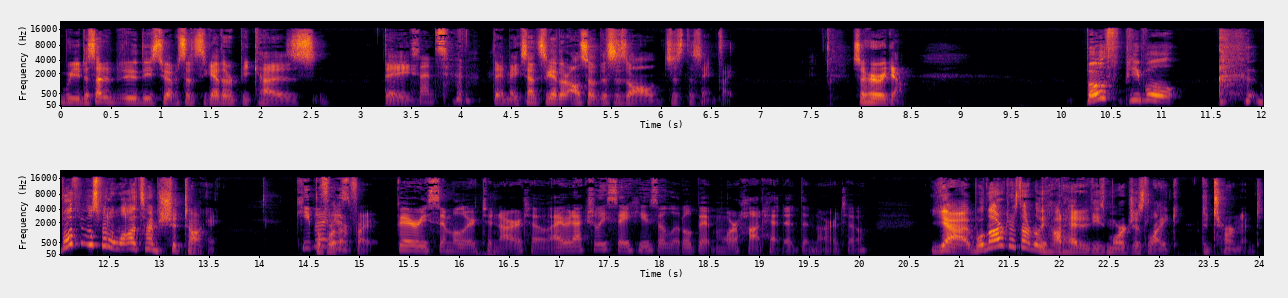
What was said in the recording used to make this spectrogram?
We decided to do these two episodes together because they they make sense. they make sense together. Also, this is all just the same fight. So here we go. Both people, both people spent a lot of time shit talking Kiba before their fight. very similar to Naruto. I would actually say he's a little bit more hot headed than Naruto. Yeah, well, Naruto's not really hot headed. He's more just like determined.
